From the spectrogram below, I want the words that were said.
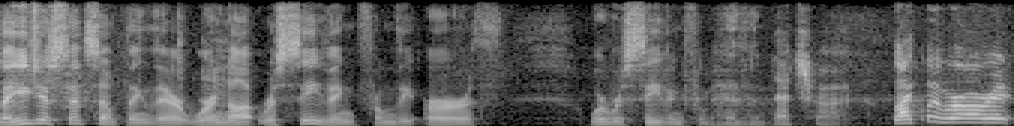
now, you just said something there. We're not receiving from the earth, we're receiving from heaven. That's right. Like we were already.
